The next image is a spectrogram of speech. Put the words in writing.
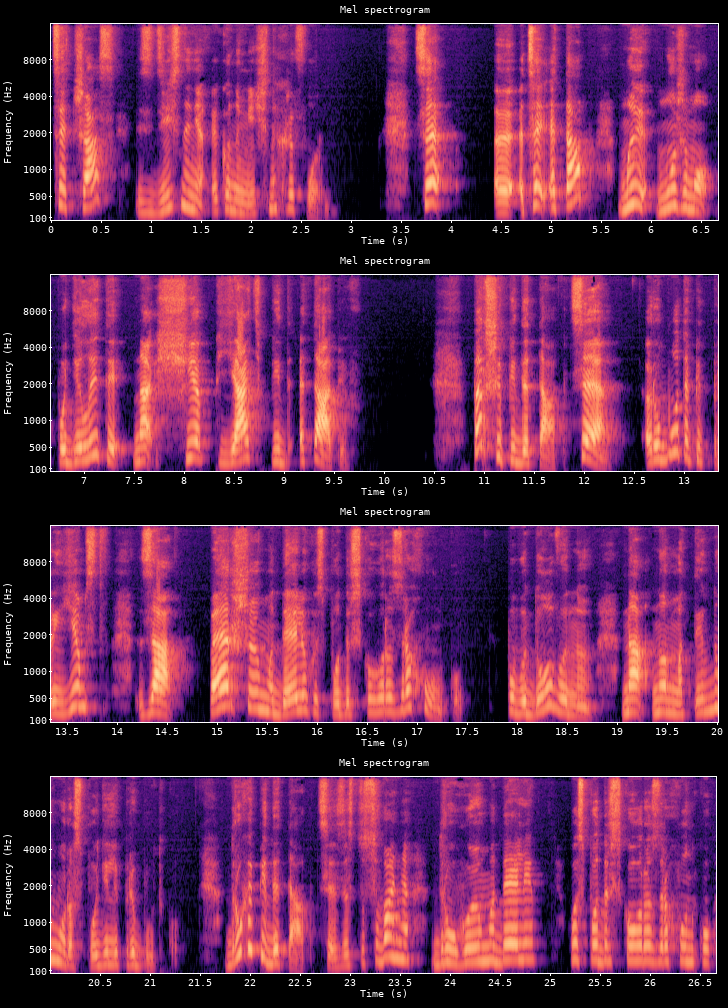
Це час здійснення економічних реформ. Це, е, цей етап ми можемо поділити на ще 5 підетапів. Перший підетап це робота підприємств за першою моделлю господарського розрахунку, побудованою на нормативному розподілі прибутку. Другий підетап це застосування другої моделі господарського розрахунку,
